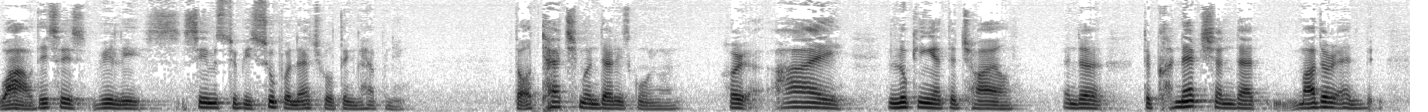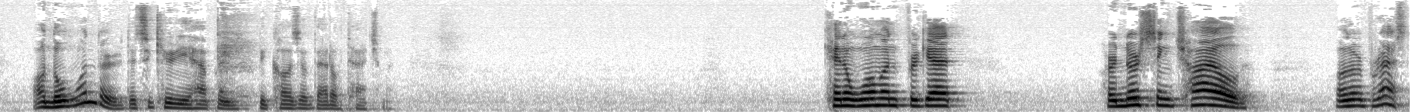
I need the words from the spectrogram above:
wow, this is really seems to be supernatural thing happening. The attachment that is going on, her eye looking at the child, and the the connection that mother and oh, no wonder the security happened because of that attachment. Can a woman forget her nursing child on her breast.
